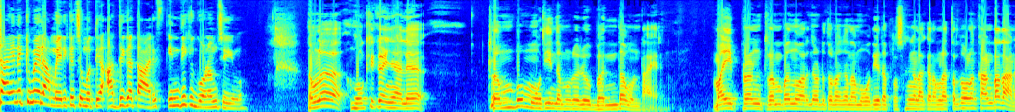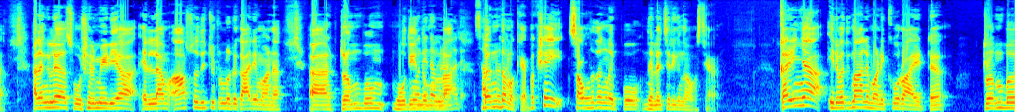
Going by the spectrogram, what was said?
ചൈനയ്ക്ക് മേൽ അമേരിക്ക ചുമത്തിയ അധിക താരിഫ് ഇന്ത്യയ്ക്ക് ഗുണം ചെയ്യുമോ? നമ്മൾ നോക്കിക്കഴിഞ്ഞാൽ ട്രംപും മോദിയും തമ്മിലൊരു ബന്ധമുണ്ടായിരുന്നു. മൈ പ്രൺ ട്രംപ് എന്ന് പറഞ്ഞുകൊണ്ട് തുടങ്ങുന്ന മോദിയുടെ പ്രസംഗങ്ങളൊക്കെ നമ്മൾ എത്രത്തോളം കണ്ടതാണ്. അല്ലെങ്കിൽ സോഷ്യൽ മീഡിയ എല്ലാം ആസ്വദിച്ചിട്ടുള്ള ഒരു കാര്യമാണ് ട്രംപും മോദിയും തമ്മിലുള്ള ബന്ധമൊക്കെ. പക്ഷേ ഈ സൗഹൃദങ്ങൾ ഇപ്പോൾ നിലച്ചിരിക്കുന്ന അവസ്ഥയാണ്. കഴിഞ്ഞ ഇരുപത്തിനാല് മണിക്കൂറായിട്ട് ട്രംപ്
